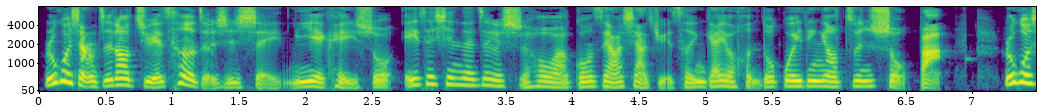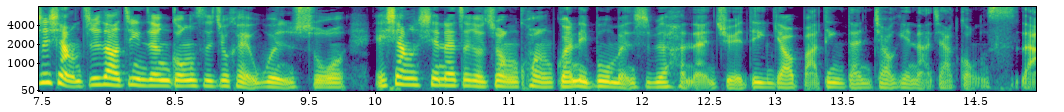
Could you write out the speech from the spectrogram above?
如果想知道决策者是谁，你也可以说：诶，在现在这个时候啊，公司要下决策，应该有很多规定要遵守吧？如果是想知道竞争公司，就可以问说：诶，像现在这个状况，管理部门是不是很难决定要把订单交给哪家公司啊？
